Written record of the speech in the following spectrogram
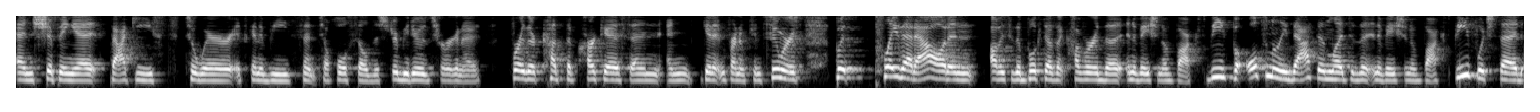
and shipping it back east to where it's going to be sent to wholesale distributors who are going to further cut the carcass and and get it in front of consumers but play that out. And obviously the book doesn't cover the innovation of box beef but ultimately that then led to the innovation of box beef which said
